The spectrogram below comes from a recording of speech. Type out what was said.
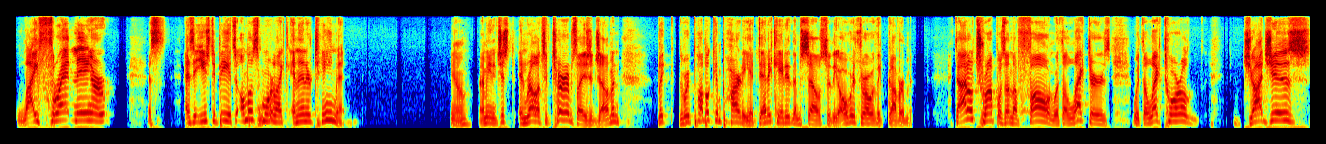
life threatening or as, as it used to be. It's almost more like an entertainment. You know, I mean, just in relative terms, ladies and gentlemen, like the Republican Party had dedicated themselves to the overthrow of the government. Donald Trump was on the phone with electors, with electoral judges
